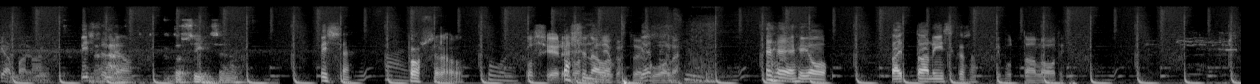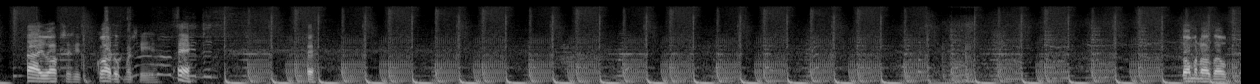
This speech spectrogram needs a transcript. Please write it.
Mikä banaan? Missä se on? Kato on. Missä? Possenalla. Possi edessä. Possinalla. Tiukastuu ja Yes. kuolee. Hehe, joo. Taittaa niskansa. Tiputtaa lootit. Tää juoksee sit, kaadut mä siihen. Eh. Eh. Tuomalla tautu.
